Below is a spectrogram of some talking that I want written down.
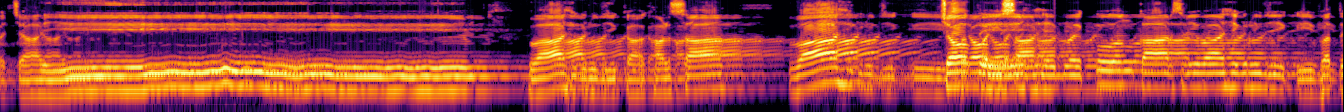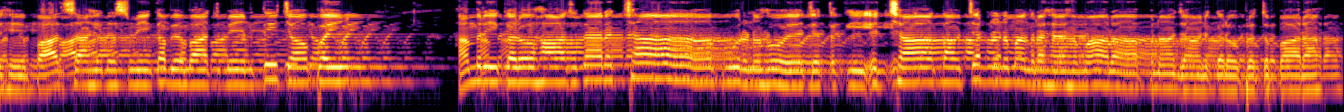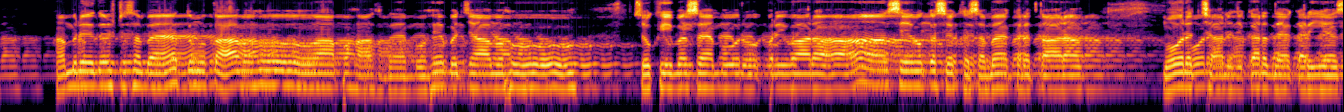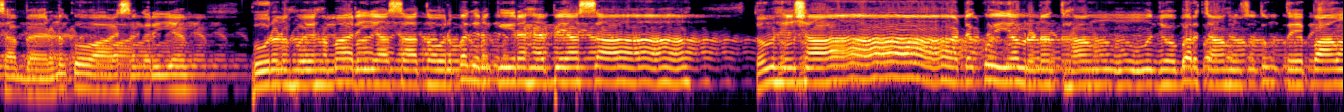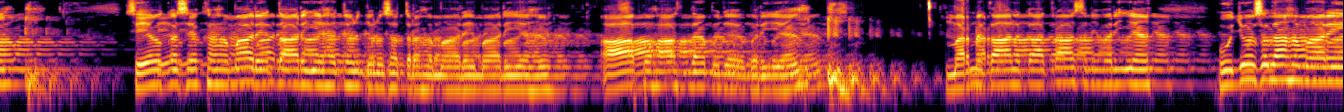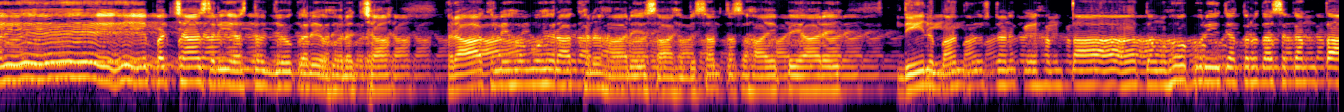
ਬਚਾਈ। ਵਾਹਿਗੁਰੂ ਜੀ ਕਾ ਖਾਲਸਾ, ਵਾਹਿਗੁਰੂ ਜੀ ਕੀ ਚੌਪਈ ਸਾਹਿਬ ਇੱਕ ਓੰਕਾਰ, ਸ੍ਰੀ ਵਾਹਿਗੁਰੂ ਜੀ ਕੀ ਫਤਿਹ। ਪਾਤਸ਼ਾਹੀ ਦਸਵੀਂ ਕਬਿ ਬਾਤ ਬੇਨਤੀ ਚੌਪਈ ਹਮਰੀ ਕਰੋ ਹਾਥ ਦਾ ਰੱਛਾ, ਪੂਰਨ ਹੋਏ ਚਿਤ ਕੀ ਇੱਛਾ। ਤਬ ਚਰਨਨ ਮਨ ਰਹਿ ਹਮਾਰਾ, ਆਪਣਾ ਜਾਨ ਕਰੋ ਪ੍ਰਤਪਾਰਾ। ਹਮਰੇ ਦੁਸ਼ਟ ਸਬੈ ਤੁਮ ਕਾਵਹੋ ਆਪ ਹਾਥ ਦੇ ਬਚਾਵਹੋ ਸੁਖੀ ਬਸੈ ਮੋਰੋ ਪਰਿਵਾਰਾ ਸੇਵਕ ਸਿਖ ਸਬੈ ਕਰਤਾਰਾ ਮੋਰ ਅੱਛਾ ਨਿਜ ਕਰਦੈ ਕਰੀਐ ਸਭ ਬੈਰਣ ਕੋ ਆਇ ਸੰਗਰੀਐ ਪੂਰਨ ਹੋਏ ਹਮਾਰੀ ਆਸਾ ਤੋਰ ਭਜਨ ਕੀ ਰਹਿ ਪਿਆਸਾ ਤੁਮਹਿ ਛਾੜ ਕੋਈ ਅਮਰ ਨ ਥਾਉ ਜੋ ਬਰ ਚਾਹੂੰ ਸੋ ਤੁਮ ਤੇ ਪਾਉ ਸੇਵਕ ਸਿਖ ਹਮਾਰੇ ਤਾਰੀਐ ਹੈ ਜਨ ਜਨ ਸਤਰ ਹਮਾਰੇ ਮਾਰੀਐ। ਹੈ ਆਪ ਹਾਥ ਮੁਝੇ ਬਰੀਐ ਮਰਨ ਕਾਲ ਕਾ ਤਰਾਸ ਨਿਵਰੀਐ। ਪੂਜੋ ਸਦਾ ਹਮਾਰੇ ਪੱਛਾ, ਸ੍ਰੀ ਅਸਤ ਜੋ ਕਰਿਓ ਰੱਛਾ ਰਾਖ ਲਿਓ ਮੋਹ ਰਾਖਨ ਹਾਰੇ, ਸਾਹਿਬ ਸੰਤ ਸਹਾਇ ਪਿਆਰੇ। ਦੀਨ ਬੰਦ ਦੁਸ਼ਟਨ ਕੇ ਹੰਤਾ, ਤੁਮ ਹੋ ਪੁਰੀ ਚਤੁਰਦਸ ਕੰਤਾ।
